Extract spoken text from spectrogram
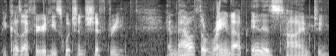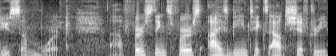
because I figured he'd switch in Shiftry. And now with the rain up, it is time to do some work. Uh, first things first, Ice Beam takes out Shiftry,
